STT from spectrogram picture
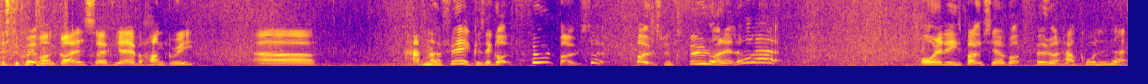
Just a quick one, guys. So if you're ever hungry, uh, Have no fear because they've got food boats. Look, boats with food on it. Look at that. All of these boats here have got food on. How cool is that?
